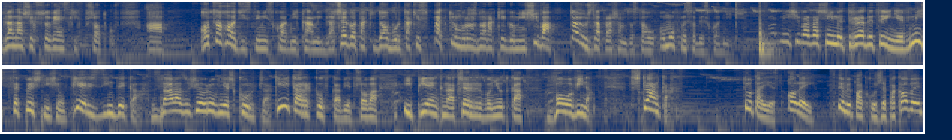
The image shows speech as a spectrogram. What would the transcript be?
dla naszych słowiańskich przodków. A o co chodzi z tymi składnikami? Dlaczego taki dobór, takie spektrum różnorakiego mięsiwa? To już zapraszam do stołu. Omówmy sobie składniki. Od mięsiwa zacznijmy tradycyjnie. W misce pyszni się pierś z indyka. Znalazł się również kurczak i karkówka wieprzowa i piękna czerwoniutka wołowina. W szklankach Tutaj jest olej, w tym wypadku rzepakowy,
